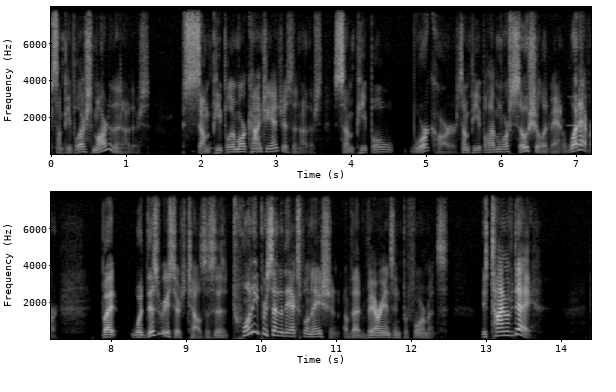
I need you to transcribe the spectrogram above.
Some people are smarter than others. Some people are more conscientious than others. Some people work harder. Some people have more social advantage, whatever. But what this research tells us is that 20% of the explanation of that variance in performance is time of day.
